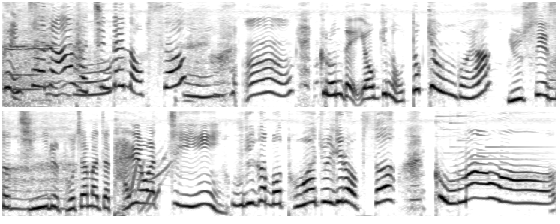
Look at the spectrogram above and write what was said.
괜찮아. 다친 데는 없어? 응. 그런데 여긴 어떻게 온 거야? 뉴스에서 진이를 보자마자 달려왔지. 우리가 뭐 도와줄 일 없어? 고마워.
